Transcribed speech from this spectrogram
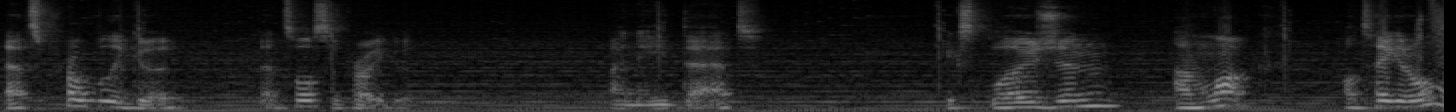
That's probably good. That's also probably good. I need that. Explosion. Unlock. I'll take it all.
